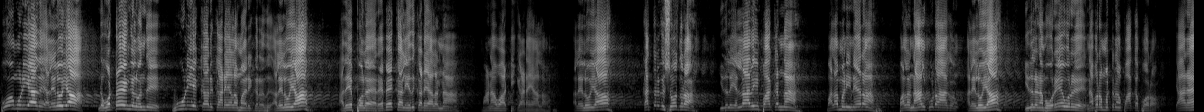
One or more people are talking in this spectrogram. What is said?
போக முடியாது. அலையலோயா இந்த ஒட்டகங்கள் வந்து ஊழியக்காருக்கு அடையாளமா இருக்கிறது. அலையலோயா அதே போல ரெபேக்கால் எதுக்கு அடையாளம்னா? மணவாட்டிக்கு அடையாளம். அலையலோயா கத்தருக்கு சோதரம் இதுல எல்லாத்தையும் பார்க்கணும்னா பல மணி நேரம் பல நாள் கூட ஆகும். அலையலோயா. இதில் நம்ம ஒரே ஒரு நபரை மட்டும் நான் பார்க்க போகிறோம் யாரை?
